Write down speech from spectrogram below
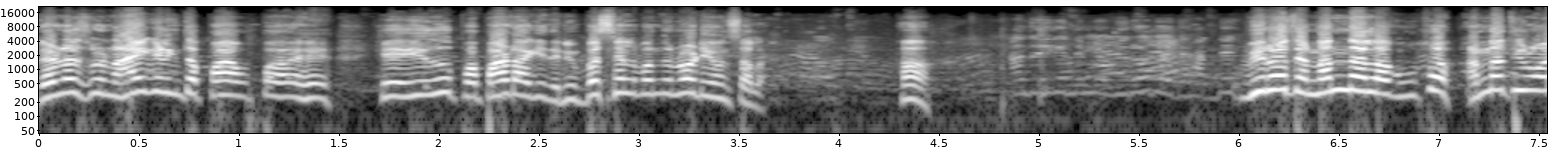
ಗಂಡಸರು ನಾಯಿಗಳಿಂದ ಪಾ ಇದು ಪಾಡಾಗಿದೆ. ನೀವು ಬಸ್ಸಲ್ಲಿ ಬಂದು ನೋಡಿ ಒಂದ್ಸಲ. ಹಾಂ. ವಿರೋಧ ನನ್ನೆಲ್ಲ ಉಪ ಅನ್ನ ತಿನ್ನುವ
